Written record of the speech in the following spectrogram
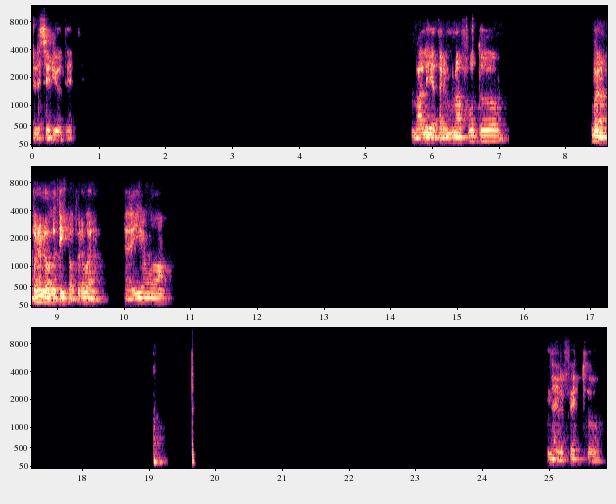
el serio este. Vale, ya tenemos una foto. Bueno, pone logotipo, pero bueno, ahí vamos Perfecto.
